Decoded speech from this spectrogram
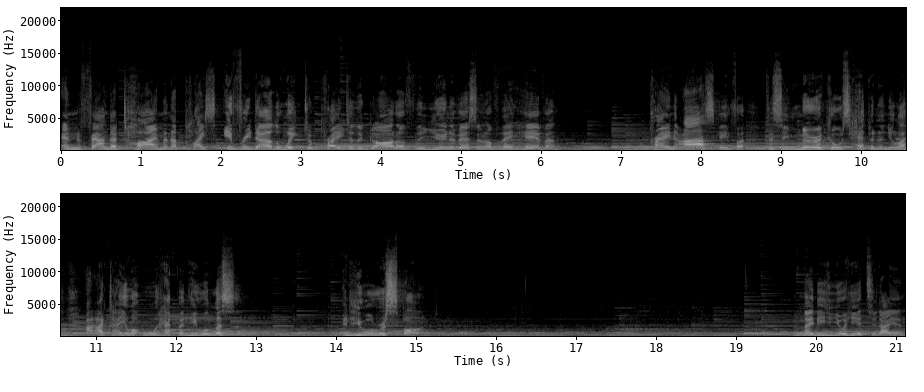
and found a time and a place every day of the week to pray to the God of the universe and of the heaven? Praying, asking for to see miracles happen in your life. I, I, tell you what will happen. He will listen and he will respond. And maybe you're here today and,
